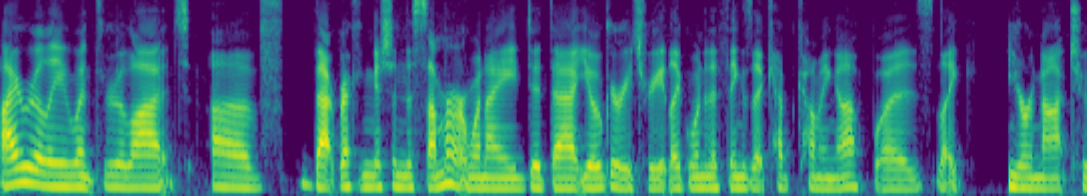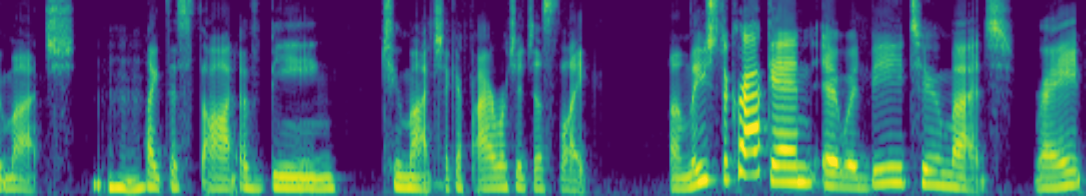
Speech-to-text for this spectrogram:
I really went through a lot of that recognition this summer when I did that yoga retreat. Like one of the things that kept coming up was like, you're not too much. Mm-hmm. Like this thought of being too much. Like if I were to just like unleash the kraken, it would be too much, right?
